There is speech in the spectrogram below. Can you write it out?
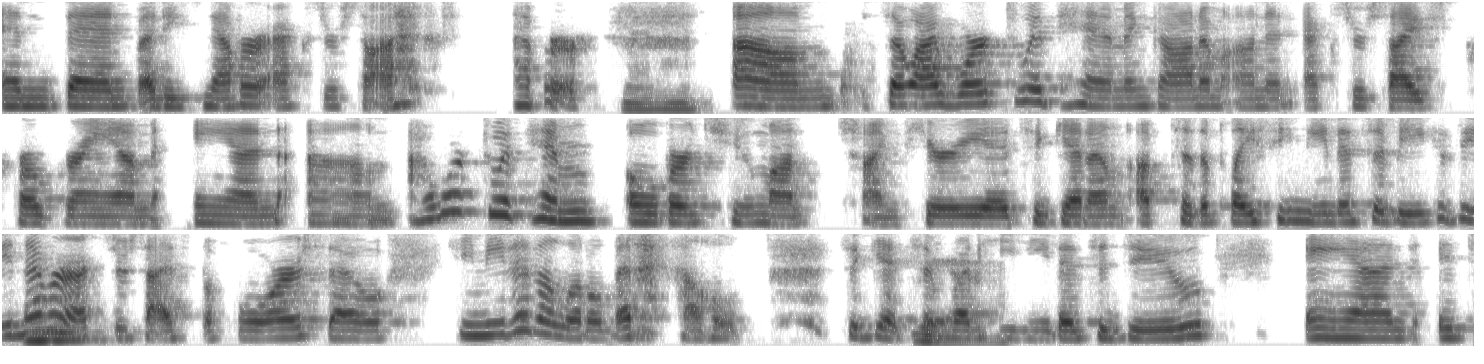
and then, but he's never exercised ever. Mm-hmm. Um, so I worked with him and got him on an exercise program. And um, I worked with him over two month time period to get him up to the place he needed to be because he had never mm-hmm. exercised before. So he needed a little bit of help to get to yeah. what he needed to do. And it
